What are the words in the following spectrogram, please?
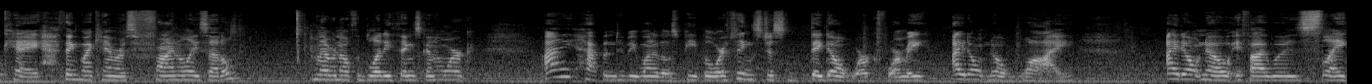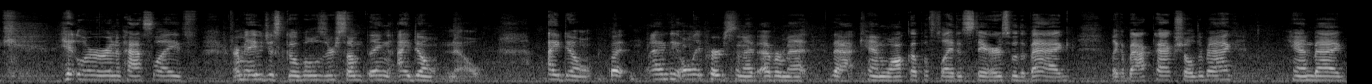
Okay, I think my camera's finally settled. Never know if the bloody thing's gonna work. I happen to be one of those people where things just, they don't work for me. I don't know why. I don't know if I was like Hitler in a past life, or maybe just Goebbels or something. I don't know. I don't, but I'm the only person I've ever met that can walk up a flight of stairs with a bag, like a backpack, shoulder bag, handbag,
